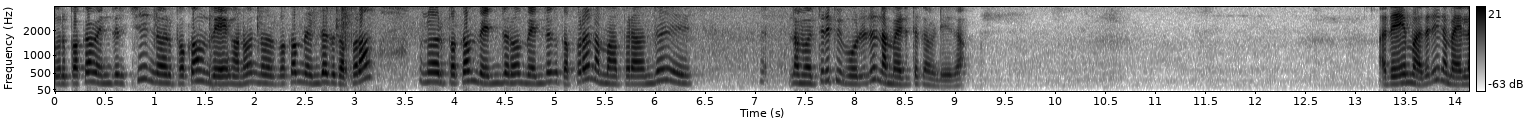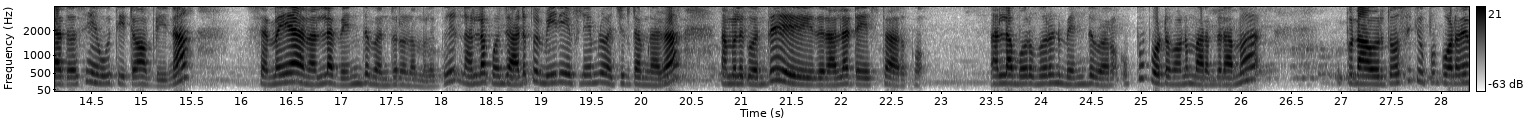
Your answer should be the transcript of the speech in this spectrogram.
ஒரு பக்கம் வெந்துருச்சு இன்னொரு பக்கம் வேகணும். இன்னொரு பக்கம் வெந்ததுக்கப்புறம் இன்னொரு பக்கம் வெந்துடும் வெந்ததுக்கப்புறம் நம்ம அப்புறம் வந்து நம்ம திருப்பி போட்டுட்டு நம்ம எடுத்துக்க வேண்டியதுதான். அதே மாதிரி நம்ம எல்லா தோசையும் ஊற்றிட்டோம் அப்படின்னா செமையாக நல்லா வெந்து வந்துடும் நம்மளுக்கு. நல்லா கொஞ்சம் அடுப்பை மீடியம் ஃப்ளேமில் வச்சுக்கிட்டோம்னா தான் நம்மளுக்கு வந்து இது நல்லா டேஸ்ட்டாக இருக்கும். நல்லா மொறு மொறுன்னு வெந்து வரும். உப்பு போட்டுக்கணும் மறந்துடாமல் இப்போ நான் ஒரு தோசைக்கு உப்பு போடவே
